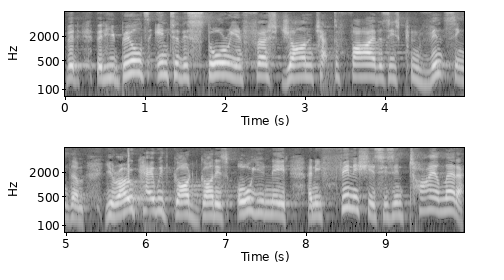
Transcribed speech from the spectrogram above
that, that he builds into this story in 1 John chapter 5 as he's convincing them, you're okay with God, God is all you need. And he finishes his entire letter.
